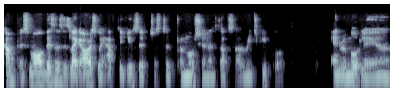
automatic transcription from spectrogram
companies small businesses like ours? We have to use it just to promotion and stuff so reach people. And remotely yeah.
